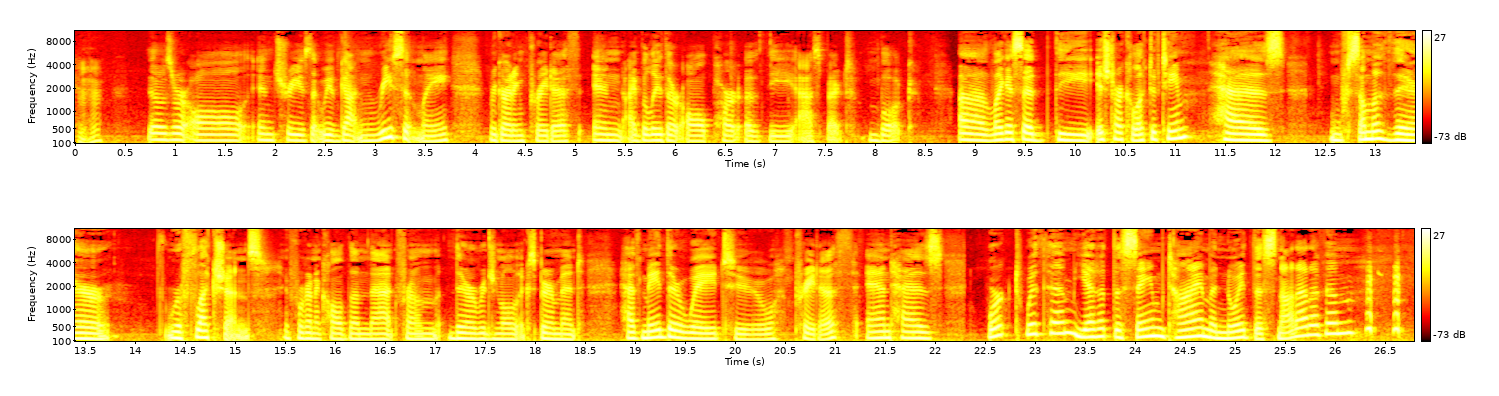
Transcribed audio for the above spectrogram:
Those are all entries that we've gotten recently regarding Praedyth, and I believe they're all part of the Aspect book. Uh, like I said, the Ishtar Collective team has some of their reflections, if we're going to call them that, from their original experiment, have made their way to Praedyth and has worked with him, yet at the same time annoyed the snot out of him.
